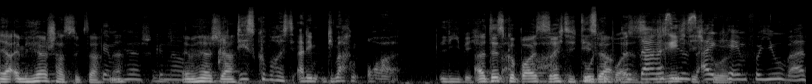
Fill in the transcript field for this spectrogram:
Ja, im Hirsch hast du gesagt. Im ne? Hirsch, genau. Im Hirsch, ja. Ah, Disco Boys, ah, die, die machen, oh, liebe ich. Also Disco Boys ist richtig gut. Disco ja. Boys ist damals richtig dieses cool. I Came For You war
